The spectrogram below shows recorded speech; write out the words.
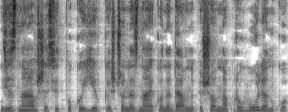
Дізнавшись від покоївки, що незнайко недавно пішов на прогулянку,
